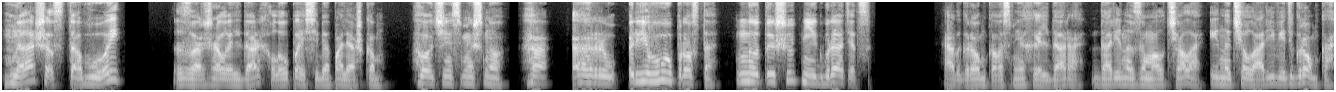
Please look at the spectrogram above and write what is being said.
«Наша с тобой?» — заржал Эльдар, хлопая себя поляшком. «Очень смешно. Ха, ору, реву просто. Ну ты шутник, братец». От громкого смеха Эльдара Дарина замолчала и начала реветь громко.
